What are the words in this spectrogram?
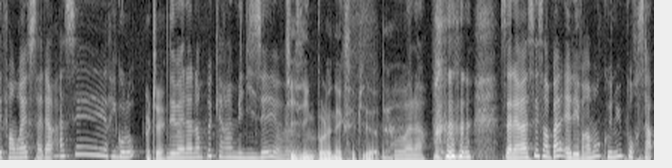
Enfin bref, ça a l'air assez rigolo. Ok. Des bananes un peu caramélisées. euh, Teasing pour le next épisode. Voilà. ça a l'air assez sympa. Elle est vraiment connue pour ça.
